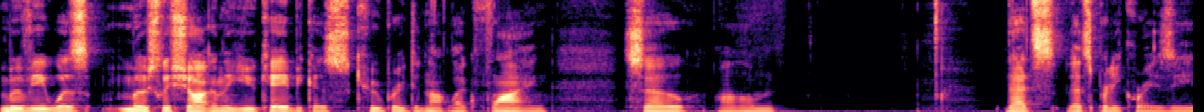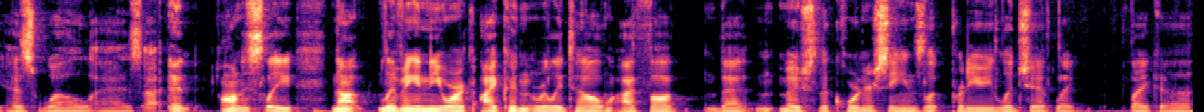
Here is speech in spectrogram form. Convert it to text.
movie was mostly shot in the UK because Kubrick did not like flying, so um, that's that's pretty crazy. As well as, uh, and honestly, not living in New York, I couldn't really tell. I thought that most of the corner scenes looked pretty legit, like like uh,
